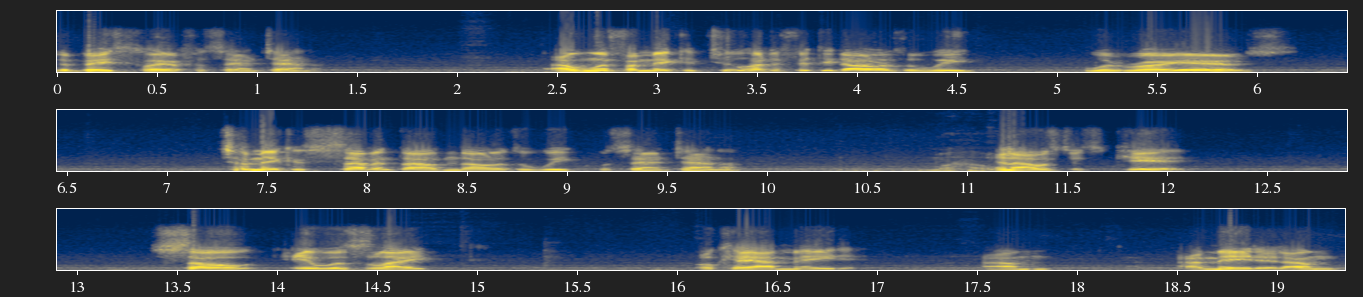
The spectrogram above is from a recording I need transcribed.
the bass player for Santana. I went from making $250 a week with Roy Ayers to making $7,000 a week with Santana. Wow. And I was just a kid. So it was like, okay, I made it. I'm, I made it. I'm,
